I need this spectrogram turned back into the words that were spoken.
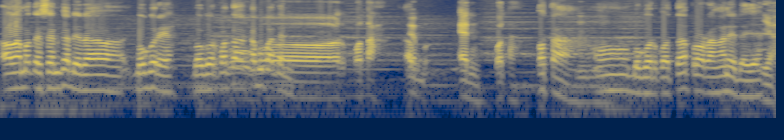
Alamat SNK daerah Bogor ya? Bogor Kota, Kabupaten, Bogor kota. Eh, N kota. Kota. Hmm. Oh, Bogor Kota perorangan ya, dah ya? Iya.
